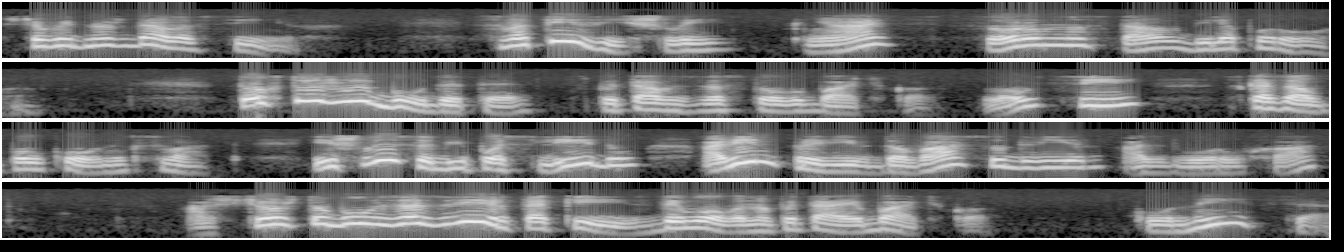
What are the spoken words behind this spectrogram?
що, видно, ждала в сінях. Свати війшли, князь соромно став біля порога. То хто ж ви будете? спитав з-за столу батько. Ловці, сказав полковник сват. Ішли собі по сліду, а він привів до вас у двір, а з двору в хату. А що ж то був за звір такий? здивовано питає батько. Куниця.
